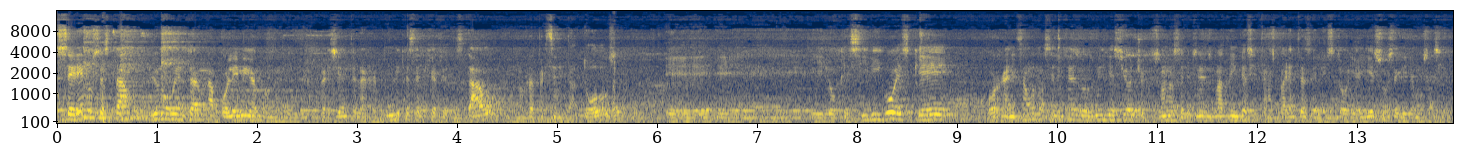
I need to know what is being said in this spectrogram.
Serenos estamos, yo no voy a entrar en una polémica con el presidente de la República, es el jefe de Estado, nos representa a todos. Eh, eh, y lo que sí digo es que organizamos las elecciones de 2018, que son las elecciones más limpias y transparentes de la historia, y eso seguiremos haciendo.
